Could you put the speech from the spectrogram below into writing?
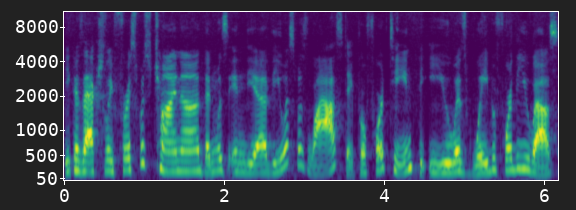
Because actually, first was China, then was India. The US was last, April 14th. The EU was way before the US.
